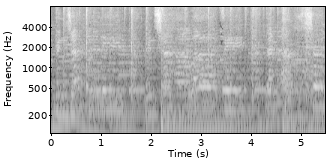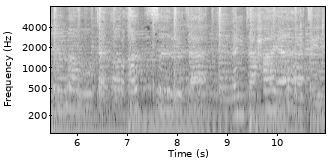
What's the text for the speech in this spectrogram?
من جهلي من شهواتي. لن أخشى الموت فقد صرت أنت حياتي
